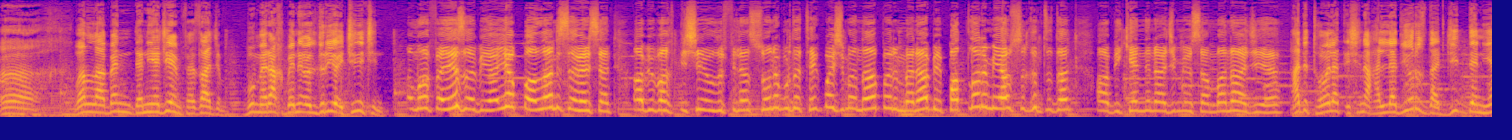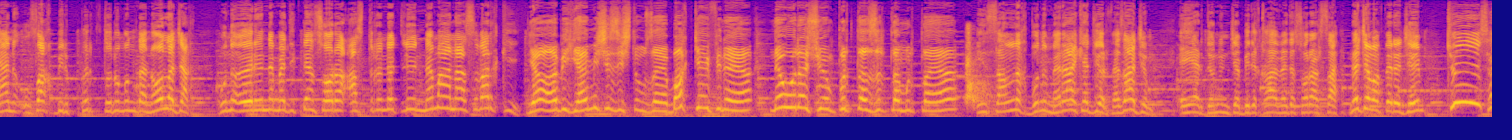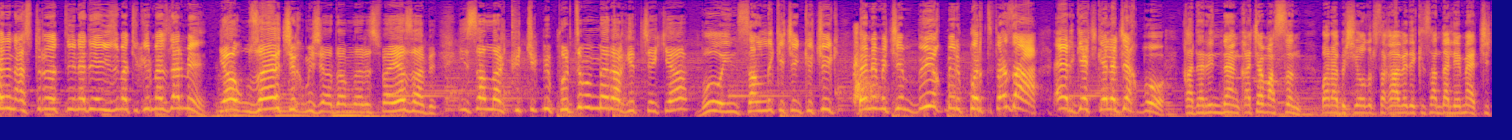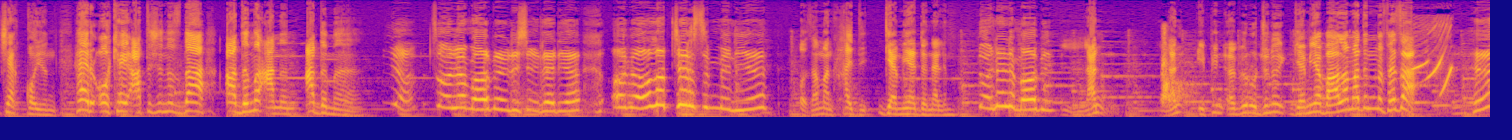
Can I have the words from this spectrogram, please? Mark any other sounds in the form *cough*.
Ah, vallahi ben deneyeceğim Fezacığım. Bu merak beni öldürüyor için için. Aman Feyyaz abi ya yapma Allah'ını seversen. Abi bak bir şey olur filan sonra burada tek başıma ne yaparım ben abi? Patlarım ya sıkıntıdan. Abi kendine acımıyorsan bana acı ya. Hadi tuvalet işini hallediyoruz da cidden yani ufak bir pırt durumunda ne olacak? Bunu öğrenemedikten sonra astronötlüğün ne manası var ki? Ya abi gelmişiz işte uzaya bak keyfine ya. Ne uğraşıyorsun pırtla zırtla mırtla ya. İnsanlık bunu merak ediyor Fezacığım. Eğer dönünce biri kahvede sorarsa ne cevap vereceğim? Tüh senin astronötlüğüne diye yüzüme tükürmezler mi? Ya uzaya çıkmış adamlarız Feyyaz abi. İnsanlar küçük bir pırtı mı merak edecek ya? Bu insanlık için küçük, benim için büyük bir pırt Feza. Er geç gelecek bu. Kaderinden kaçamazsın. Bana bir şey olursa kahvedeki sandalyeme çiçek koyun. Her okey atışınızda adımı anın, adımı. Ya söyleme abi öyle şeyler ya. Abi ağlatacaksın beni ya. O zaman hadi gemiye dönelim. Dönelim abi. Lan, lan ipin öbür ucunu gemiye bağlamadın mı Feza? He?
